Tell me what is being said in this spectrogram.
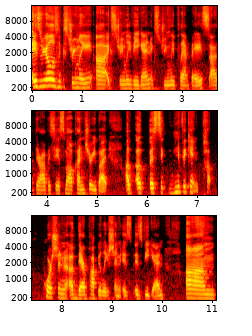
Israel is extremely uh, extremely vegan extremely plant-based. Uh, they're obviously a small country but a, a, a significant po- portion of their population is is vegan. Um,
